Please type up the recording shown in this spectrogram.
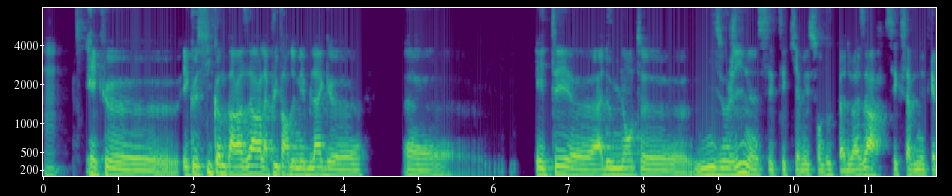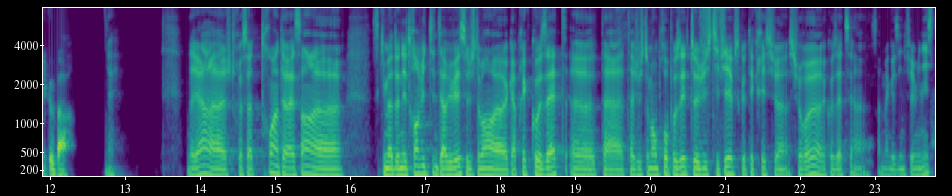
mm. et que et que si comme par hasard la plupart de mes blagues euh, euh étaient euh, à dominante euh, misogyne, c'était qu'il y avait sans doute pas de hasard, c'est que ça venait de quelque part. D'ailleurs, euh, je trouve ça trop intéressant. Euh, ce qui m'a donné trop envie de t'interviewer, c'est justement euh, qu'après Cosette, tu as, justement proposé de te justifier, parce que tu écris sur, eux. Cosette, c'est un, magazine féministe.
